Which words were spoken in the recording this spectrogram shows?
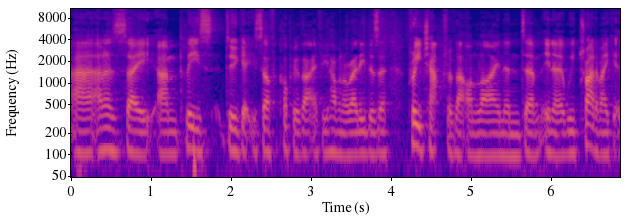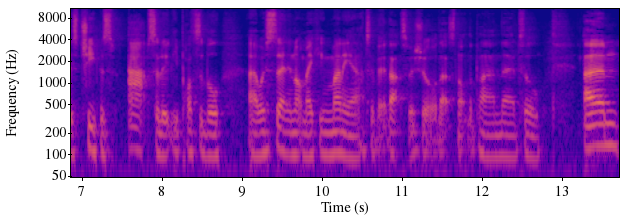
Uh, and as I say, um, please do get yourself a copy of that if you haven't already. There's a free chapter of that online, and um, you know we try to make it as cheap as absolutely possible. Uh, we're certainly not making money out of it, that's for sure. That's not the plan there at all. Um,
